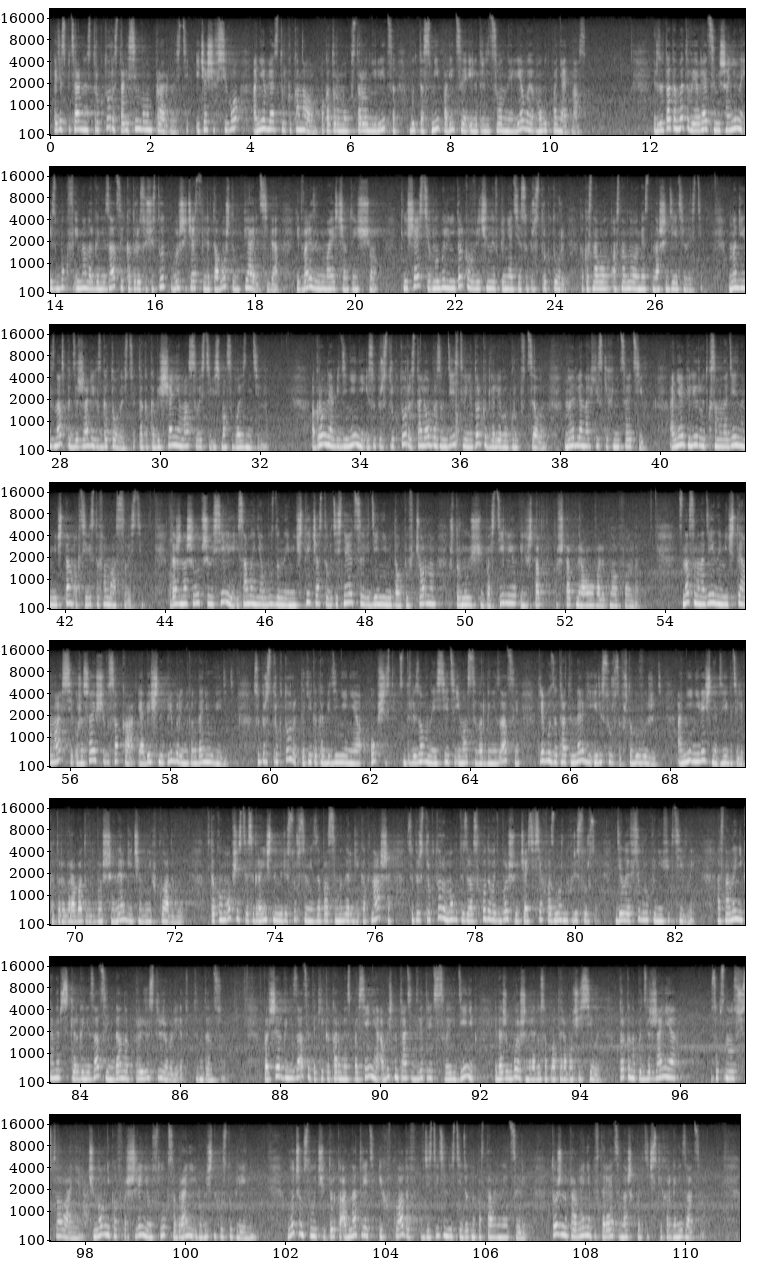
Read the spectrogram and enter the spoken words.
Эти специальные структуры стали символом правильности, и чаще всего они являются только каналом, по которому посторонние лица, будь то СМИ, полиция или традиционные левые, могут понять нас – Результатом этого является мешанина из букв имен организаций, которые существуют по большей части для того, чтобы пиарить себя, едва ли занимаясь чем-то еще. К несчастью, мы были не только вовлечены в принятие суперструктуры, как основного места нашей деятельности. Многие из нас поддержали их с готовностью, так как обещание массовости весьма соблазнительно. Огромные объединения и суперструктуры стали образом действия не только для левых групп в целом, но и для анархистских инициатив – они апеллируют к самонадеянным мечтам активистов о массовости. Даже наши лучшие усилия и самые необузданные мечты часто вытесняются видениями толпы в черном, штурмующую Бастилию или штаб, штаб Мирового валютного фонда. Цена самонадеянной мечты о массе ужасающе высока, и обещанной прибыли никогда не увидеть. Суперструктуры, такие как объединения обществ, централизованные сети и массовые организации, требуют затрат энергии и ресурсов, чтобы выжить. Они не вечные двигатели, которые вырабатывают больше энергии, чем в них вкладывают. В таком обществе с ограниченными ресурсами и запасом энергии, как наше, суперструктуры могут израсходовать большую часть всех возможных ресурсов, делая всю группу неэффективной. Основные некоммерческие организации недавно проиллюстрировали эту тенденцию. Большие организации, такие как Армия спасения, обычно тратят две трети своих денег и даже больше наряду с оплатой рабочей силы только на поддержание собственного существования, чиновников, расширение услуг, собраний и публичных выступлений. В лучшем случае только одна треть их вкладов в действительности идет на поставленные цели. То же направление повторяется в наших политических организациях.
